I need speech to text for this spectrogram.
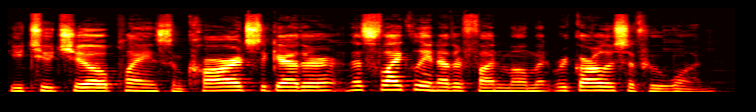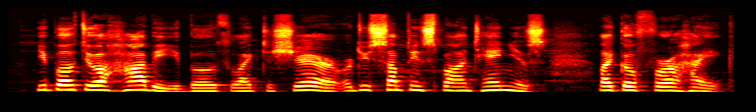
You two chill playing some cards together? That's likely another fun moment, regardless of who won. You both do a hobby you both like to share, or do something spontaneous like go for a hike,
